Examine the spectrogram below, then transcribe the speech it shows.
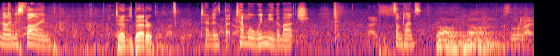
Nine is fine. Ten's better. Ten is but ten will win you the match. Nice. Sometimes. Just a little right.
